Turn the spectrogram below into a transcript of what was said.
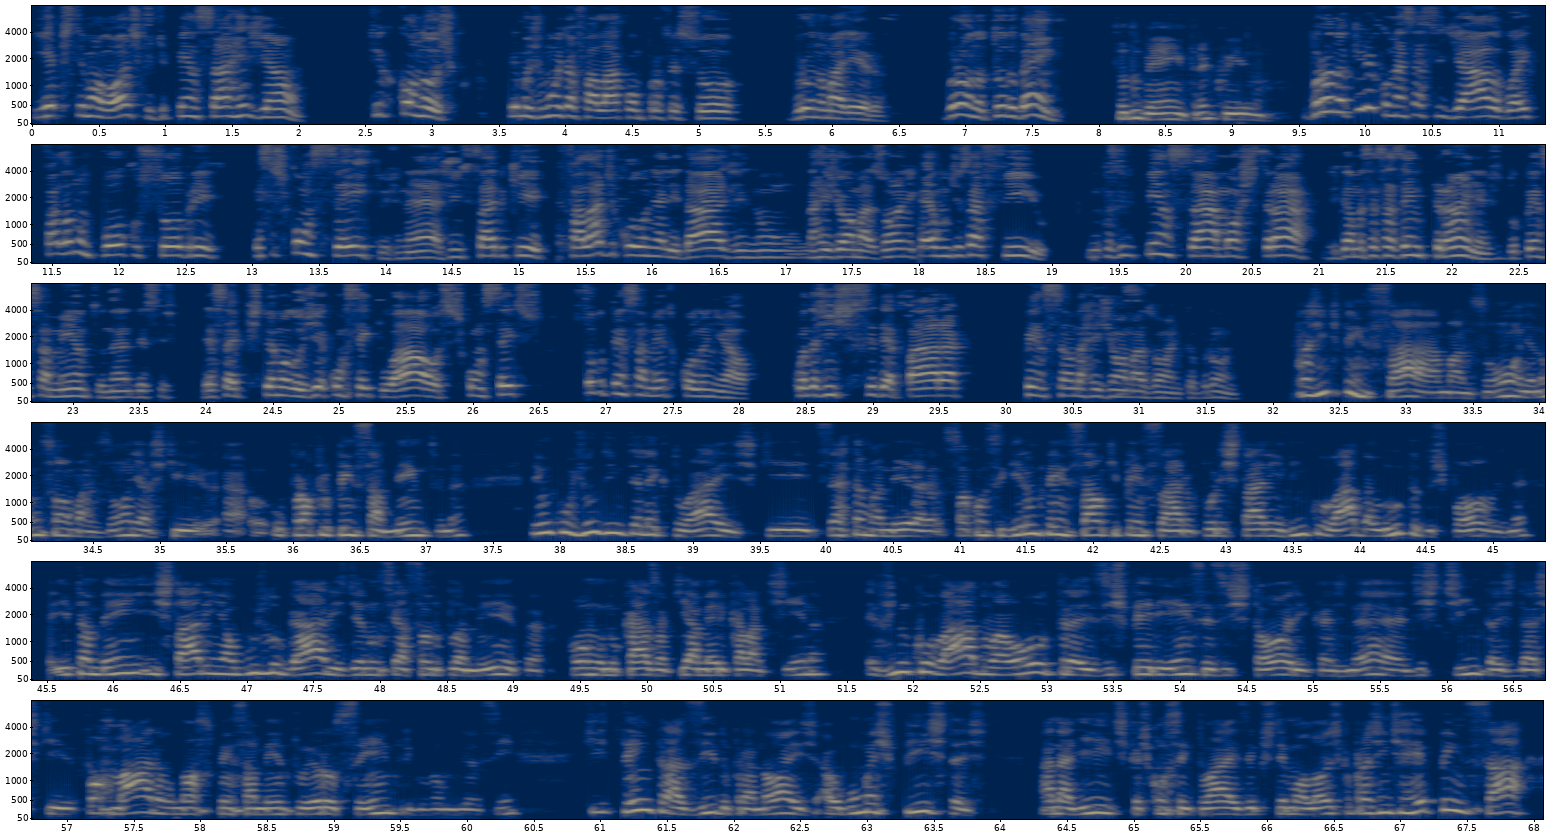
e epistemológicas de pensar a região. Fique conosco, temos muito a falar com o professor Bruno Malheiro. Bruno, tudo bem? Tudo bem, tranquilo. Bruno, eu queria começar esse diálogo aí falando um pouco sobre esses conceitos, né? A gente sabe que falar de colonialidade no, na região amazônica é um desafio. Inclusive pensar, mostrar, digamos, essas entranhas do pensamento, né? Desses, dessa epistemologia conceitual, esses conceitos sobre o pensamento colonial. Quando a gente se depara pensando a região amazônica, Bruno. Para a gente pensar a Amazônia, não só a Amazônia, acho que o próprio pensamento, né? Tem um conjunto de intelectuais que, de certa maneira, só conseguiram pensar o que pensaram por estarem vinculados à luta dos povos, né? E também estarem em alguns lugares de enunciação do planeta, como no caso aqui a América Latina, vinculado a outras experiências históricas, né, distintas das que formaram o nosso pensamento eurocêntrico, vamos dizer assim, que tem trazido para nós algumas pistas analíticas, conceituais, epistemológicas, para a gente repensar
